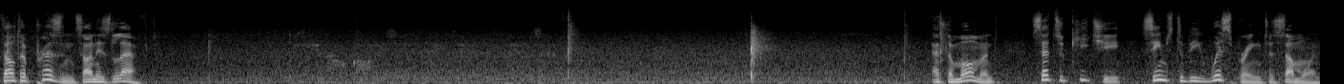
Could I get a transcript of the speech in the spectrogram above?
felt a presence on his left. At the moment, Setsukichi seems to be whispering to someone.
